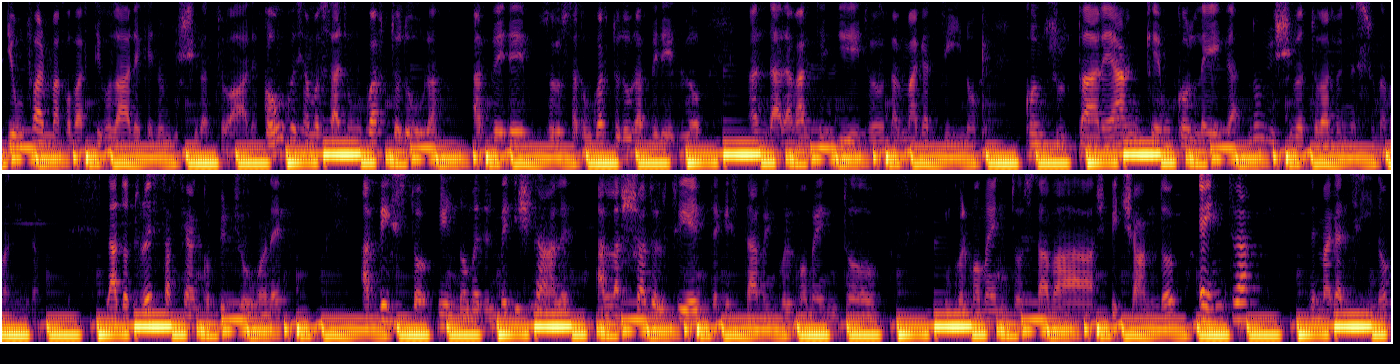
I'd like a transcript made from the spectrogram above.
di un farmaco particolare che non riusciva a trovare. Comunque siamo stati un quarto d'ora a vedere, sono stato un quarto d'ora a vederlo andare avanti e indietro dal magazzino, consultare anche un collega, non riuscivo a trovarlo in nessuna maniera. La dottoressa a fianco più giovane ha visto il nome del medicinale, ha lasciato il cliente che stava in quel momento in quel momento stava spicciando, entra nel magazzino,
